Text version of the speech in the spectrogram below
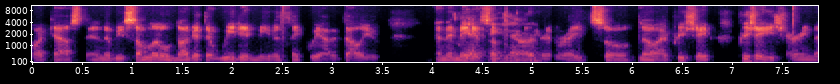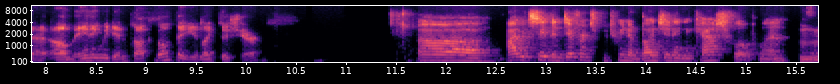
podcast, and there'll be some little nugget that we didn't even think we added value, and they may yeah, get something exactly. out of it, right? So, no, I appreciate appreciate you sharing that. Um, anything we didn't talk about that you'd like to share? Uh, I would say the difference between a budget and a cash flow plan. Hmm.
